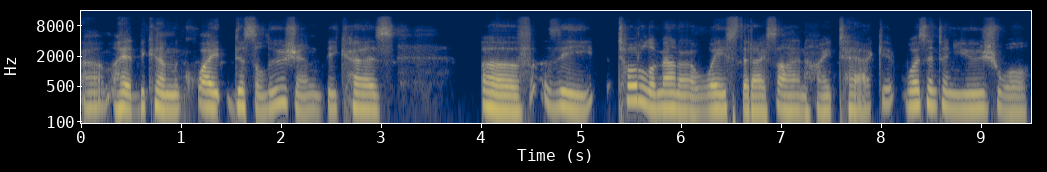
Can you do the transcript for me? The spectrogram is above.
um, I had become quite disillusioned because of the total amount of waste that I saw in high tech. It wasn't unusual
